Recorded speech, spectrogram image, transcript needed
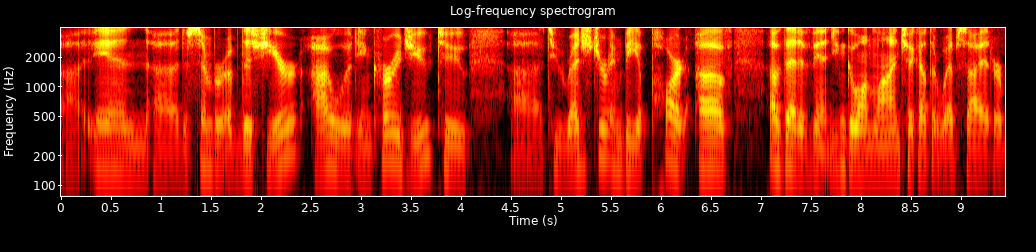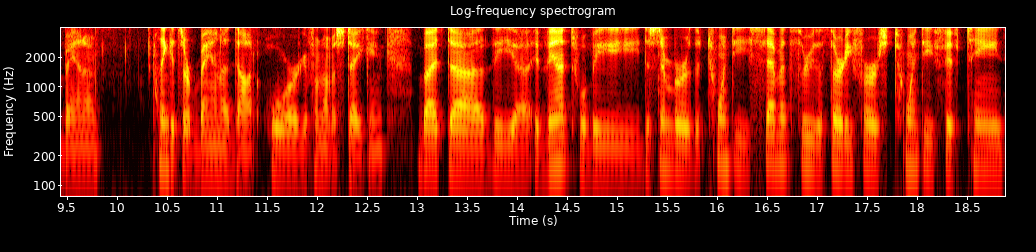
uh, in uh, December of this year, I would encourage you to uh, to register and be a part of of that event. You can go online, check out their website, Urbana. I think it's urbana.org, if I'm not mistaken. But uh, the uh, event will be December the 27th through the 31st, 2015.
